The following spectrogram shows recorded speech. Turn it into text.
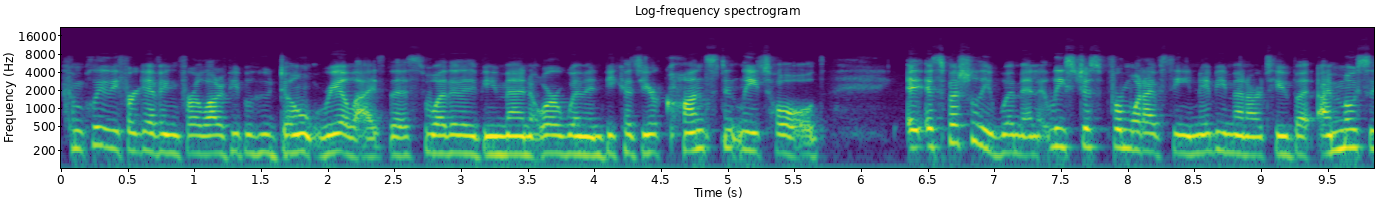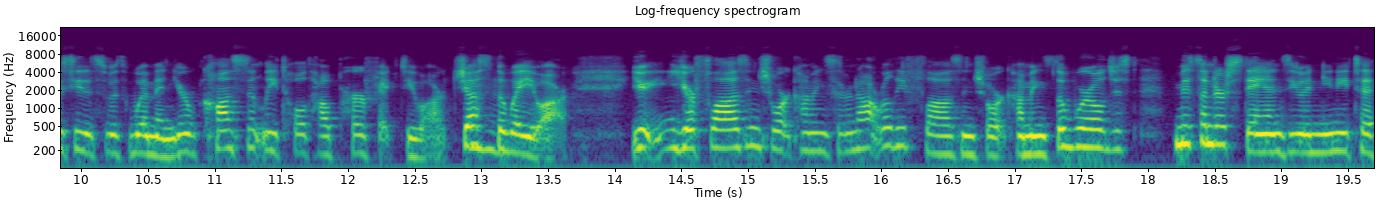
completely forgiving for a lot of people who don't realize this, whether they be men or women, because you're constantly told especially women, at least just from what I've seen, maybe men are too, but I mostly see this with women. You're constantly told how perfect you are, just mm-hmm. the way you are. You, your flaws and shortcomings, they're not really flaws and shortcomings. The world just misunderstands you and you need to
